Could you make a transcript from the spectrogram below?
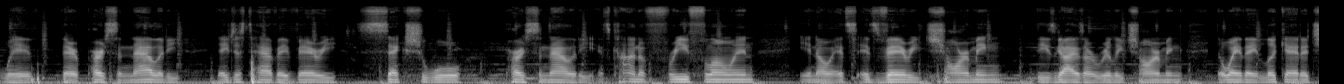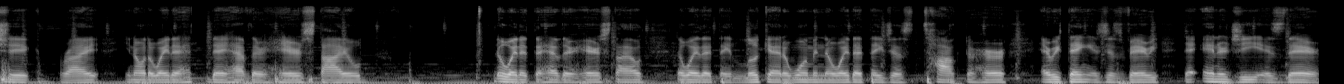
with their personality, they just have a very sexual personality. It's kind of free flowing. You know, it's it's very charming. These guys are really charming. The way they look at a chick, right? You know, the way that they have their hair styled the way that they have their hair styled, the way that they look at a woman, the way that they just talk to her. Everything is just very, the energy is there.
